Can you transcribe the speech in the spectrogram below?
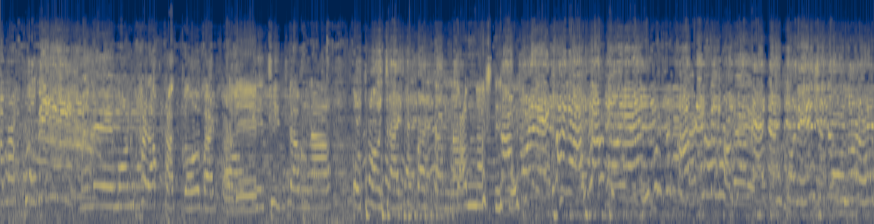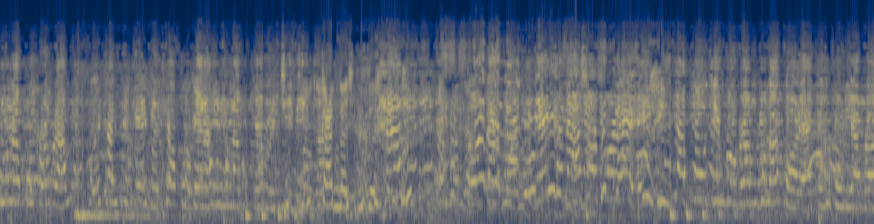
আমার খুবই মানে মন খারাপ থাকতো বাট। চিনতাম না কোথাও যাইতে পারতাম না কান্না আসতেছে। তারপরে এখানে আসার পরে আমি একটা program attend করি, সেটা হলো রাহিমুন আপুর program। ওইখান থেকে বিথি আপুকে, রাহিমুন আপুকে আমি চিনি। কান্না আসতেছে। তো তারপর থেকে এখানে আসার পরে এই বিথি আপু যে program গুলো করে, attend করি আমরা,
